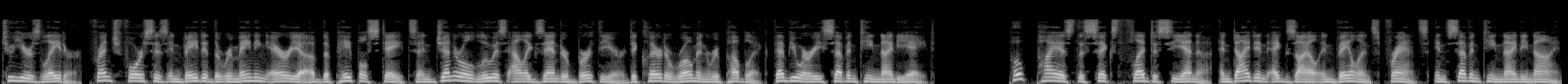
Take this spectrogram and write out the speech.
Two years later, French forces invaded the remaining area of the Papal States and General Louis-Alexandre Berthier declared a Roman Republic February 1798. Pope Pius VI fled to Siena, and died in exile in Valence France in 1799.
